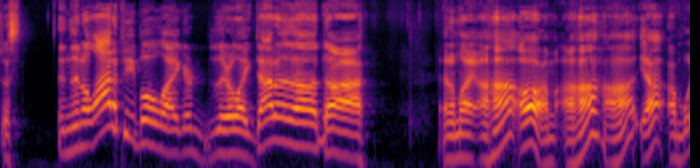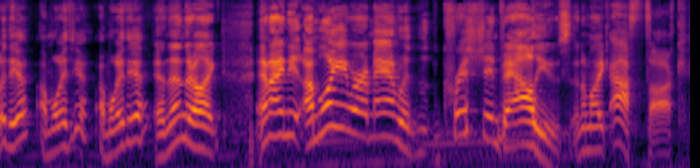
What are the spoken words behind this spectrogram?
Just and then a lot of people like are they're like da da da da, and I'm like uh huh oh I'm uh huh uh huh yeah I'm with you I'm with you I'm with you, and then they're like and I need I'm looking for a man with Christian values, and I'm like ah fuck,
